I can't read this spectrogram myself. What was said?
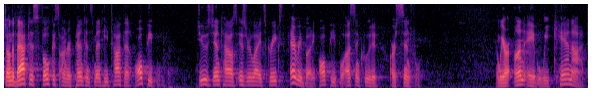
John the Baptist's focus on repentance meant he taught that all people, Jews, Gentiles, Israelites, Greeks, everybody, all people, us included, are sinful. And we are unable, we cannot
